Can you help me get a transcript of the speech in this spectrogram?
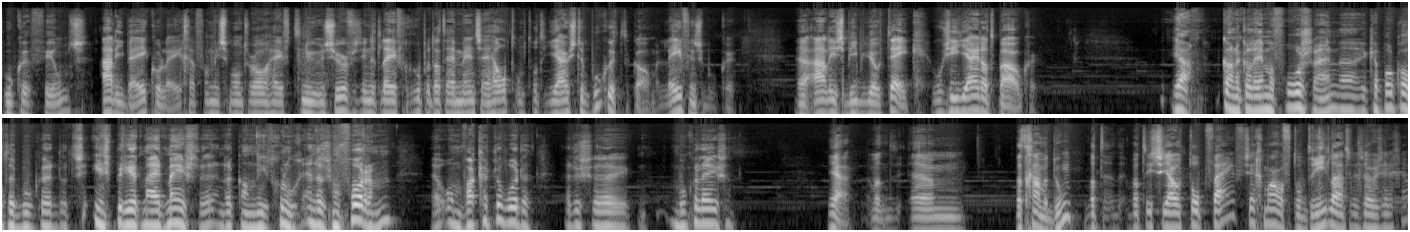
boeken, films. Ali B., collega van Miss Montreal, heeft nu een service in het leven geroepen dat hij mensen helpt om tot de juiste boeken te komen, levensboeken. Eh, Ali's bibliotheek. Hoe zie jij dat, Bouke? Ja, kan ik alleen maar voor zijn. Eh, ik heb ook altijd boeken, dat inspireert mij het meeste en dat kan niet genoeg. En dat is een vorm eh, om wakker te worden. Dus boeken lezen. Ja, want ehm, dat gaan we doen. Wat, wat is jouw top 5, zeg maar, of top 3, laten we zo zeggen?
